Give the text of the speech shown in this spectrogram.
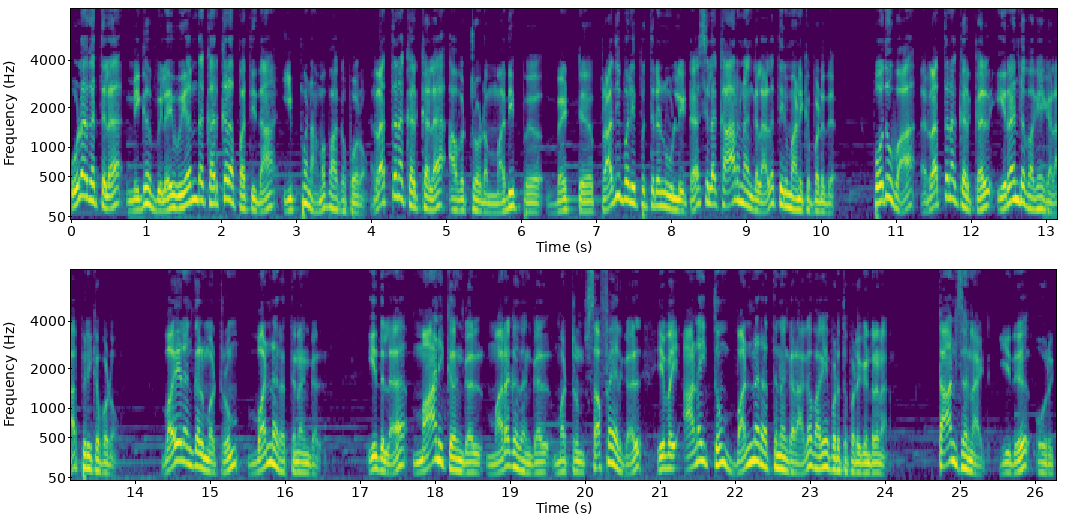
உலகத்துல மிக விலை உயர்ந்த கற்களை பத்தி தான் இப்ப நாம பார்க்க போறோம். ரத்தன கற்களை அவற்றோட மதிப்பு வெட்டு பிரதிபலிப்பு திறன் உள்ளிட்ட சில காரணங்களால தீர்மானிக்கப்படுது. பொதுவா ரத்தின கற்கள் இரண்டு வகைகளா பிரிக்கப்படும். வைரங்கள் மற்றும் வண்ண ரத்தினங்கள். இதுல மாணிக்கங்கள் மரகதங்கள் மற்றும் சஃபயர்கள் இவை அனைத்தும் வண்ண ரத்தினங்களாக வகைப்படுத்தப்படுகின்றன. டான்சனைட் இது ஒரு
